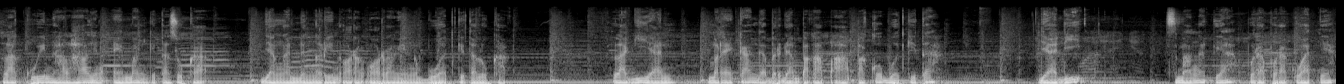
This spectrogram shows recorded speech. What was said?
Lakuin hal-hal yang emang kita suka. Jangan dengerin orang-orang yang ngebuat kita luka. Lagian, mereka nggak berdampak apa-apa kok buat kita. Jadi, semangat ya pura-pura kuatnya.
